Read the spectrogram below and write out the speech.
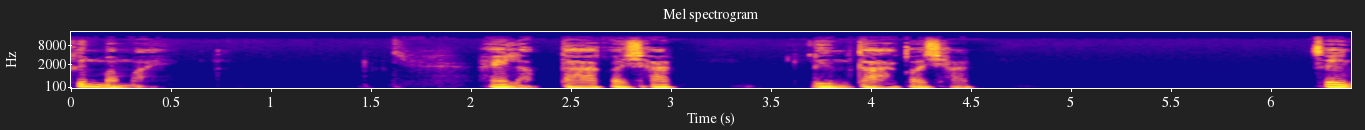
ขึ้นมาใหม่ ให้หลับตาก็ชัด ลืมตาก็ชัด ซึ่ง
